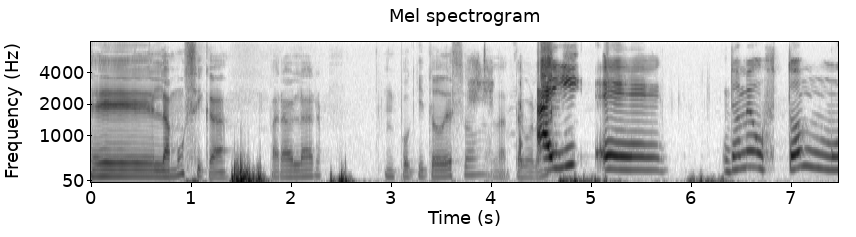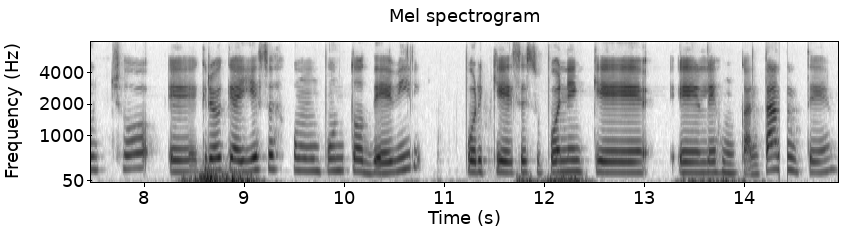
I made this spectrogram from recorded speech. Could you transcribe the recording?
Eh, la música, para hablar un poquito de eso, ¿la- ¿te acordás? Ahí eh, no me gustó mucho, eh, creo que ahí eso es como un punto débil, porque se supone que él es un cantante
